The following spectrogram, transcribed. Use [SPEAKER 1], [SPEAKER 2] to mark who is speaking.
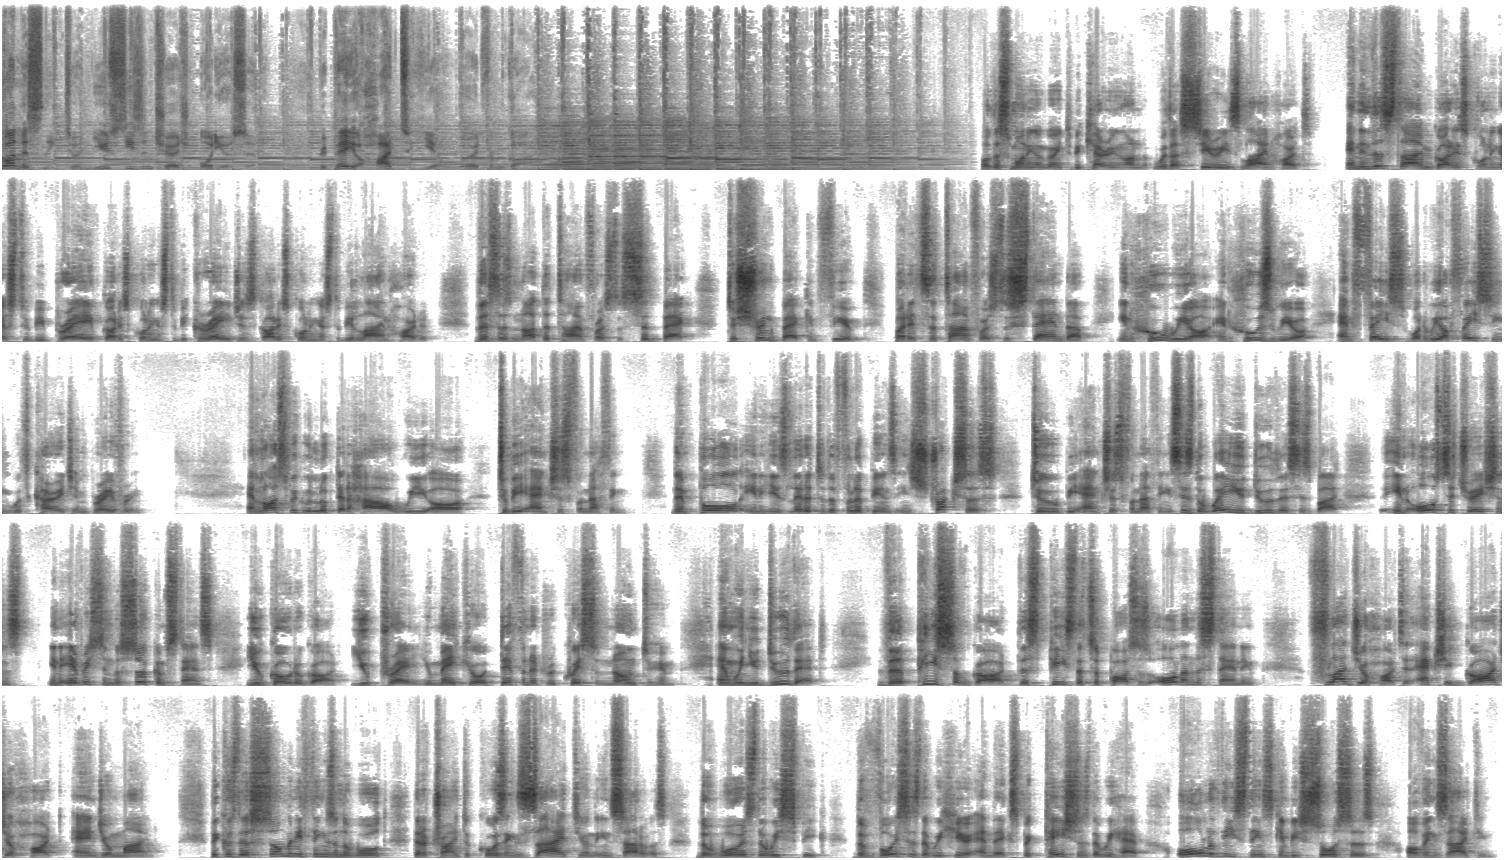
[SPEAKER 1] You are listening to a New Season Church audio sermon. Prepare your heart to hear a word from God.
[SPEAKER 2] Well, this morning I'm going to be carrying on with our series Lionheart. And in this time, God is calling us to be brave. God is calling us to be courageous. God is calling us to be lion-hearted. This is not the time for us to sit back, to shrink back in fear, but it's the time for us to stand up in who we are and whose we are and face what we are facing with courage and bravery. And last week we looked at how we are to be anxious for nothing. Then Paul, in his letter to the Philippians, instructs us to be anxious for nothing. He says the way you do this is by, in all situations, in every single circumstance, you go to God, you pray, you make your definite requests known to Him. And when you do that, the peace of God, this peace that surpasses all understanding, floods your heart and actually guards your heart and your mind. Because there are so many things in the world that are trying to cause anxiety on the inside of us. The words that we speak, the voices that we hear, and the expectations that we have. All of these things can be sources of anxiety.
